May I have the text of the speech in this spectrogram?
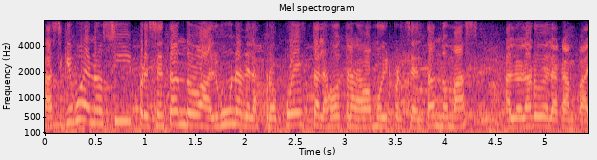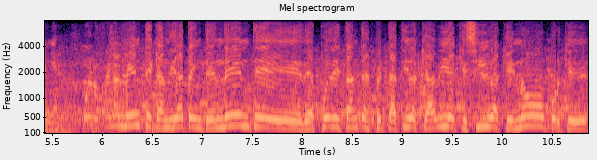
Así que bueno, sí, presentando algunas de las propuestas, las otras las vamos a ir presentando más a lo largo de la campaña. Bueno, finalmente candidata a intendente, después de tantas expectativas que había, que sí iba, que no, porque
